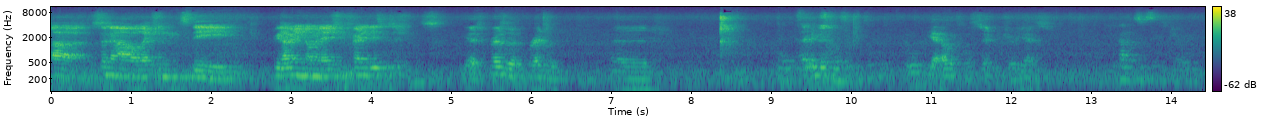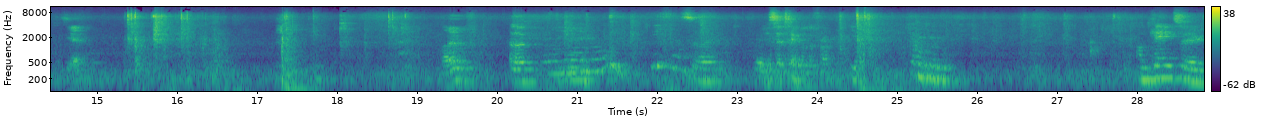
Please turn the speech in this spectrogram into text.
Uh, so now elections, the, do we have any nominations for any of these positions? Yes, President Bradley. And, yeah, that was the secretary, yes. Alex was secretary. Yeah. Hello? Hello. So, You said table in the front. Yeah. I'm keen to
